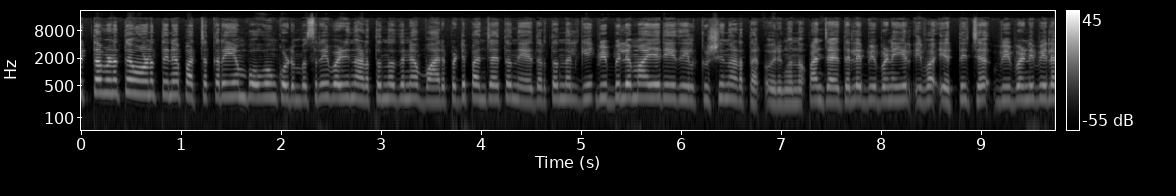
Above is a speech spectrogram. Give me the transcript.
ഇത്തവണത്തെ ഓണത്തിന് പച്ചക്കറിയും പൂവും കുടുംബശ്രീ വഴി നടത്തുന്നതിന് വാരപ്പെട്ടി പഞ്ചായത്ത് നേതൃത്വം നൽകി വിപുലമായ രീതിയിൽ കൃഷി നടത്താൻ ഒരുങ്ങുന്നു. പഞ്ചായത്തിലെ വിപണിയിൽ ഇവ എത്തിച്ച് വിപണി വില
